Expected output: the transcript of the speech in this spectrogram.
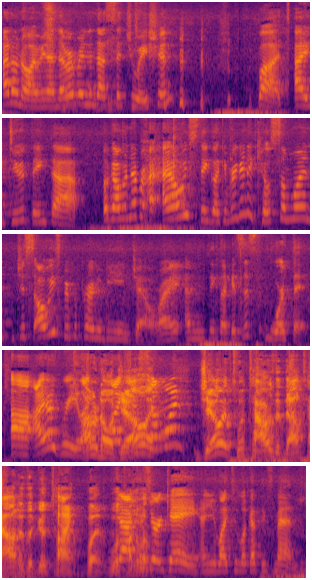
I don't know. I mean, I've never been in that situation, but I do think that. Look, I would never. I, I always think like if you're gonna kill someone, just always be prepared to be in jail, right? And think like, is this worth it? Uh, I agree. Like, I don't know, like, jail. Someone, jail at Twin Towers in downtown is a good time, but we'll yeah, because you're gay and you like to look at these men.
